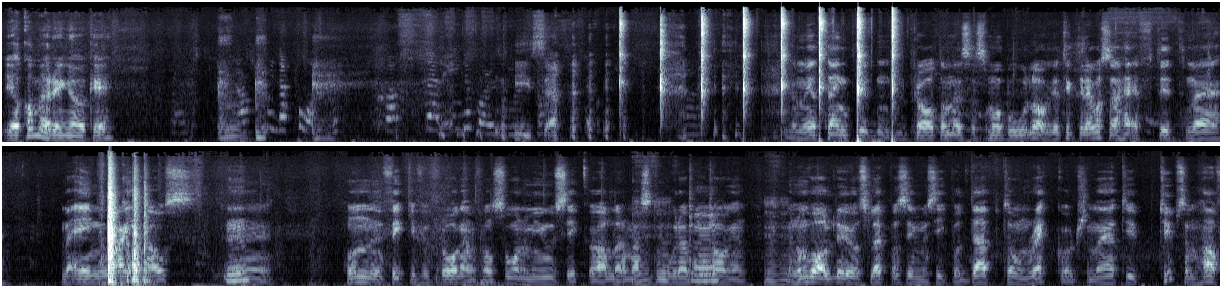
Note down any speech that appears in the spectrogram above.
Jag kommer ringa, okej? Ja, skynda på. Fast där inne var det som en Isa. Nej, men jag tänkte du pratade om dessa små bolag. Jag tyckte det var så häftigt med, med Amy Winehouse. Mm. Eh, hon fick ju förfrågan från Sony Music och alla de här Mhm. stora Mm. bolagen. Mhm. Men hon valde ju att släppa sin musik på Daptone Records som är typ, typ som Huff.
